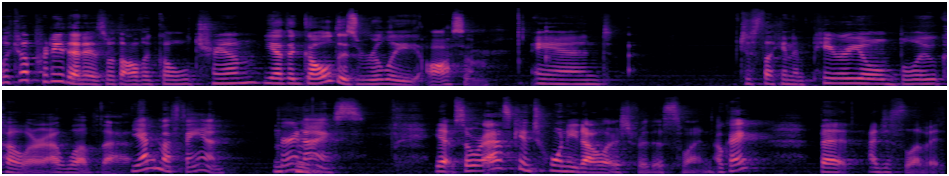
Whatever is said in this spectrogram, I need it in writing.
Look how pretty that is with all the gold trim Yeah, the gold is really awesome. and just like an imperial blue color. I love that. Yeah, I'm a fan. Very mm-hmm. nice. Yep, so we're asking $20 for this one, Okay. but I just love it.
